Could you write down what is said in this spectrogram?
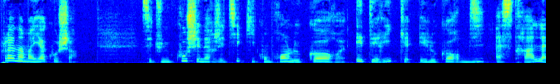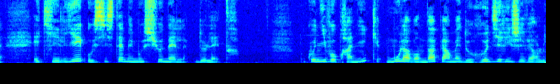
pranamaya kosha. C'est une couche énergétique qui comprend le corps éthérique et le corps dit astral et qui est lié au système émotionnel de l'être. au niveau pranique, Mula Bandha permet de rediriger vers le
